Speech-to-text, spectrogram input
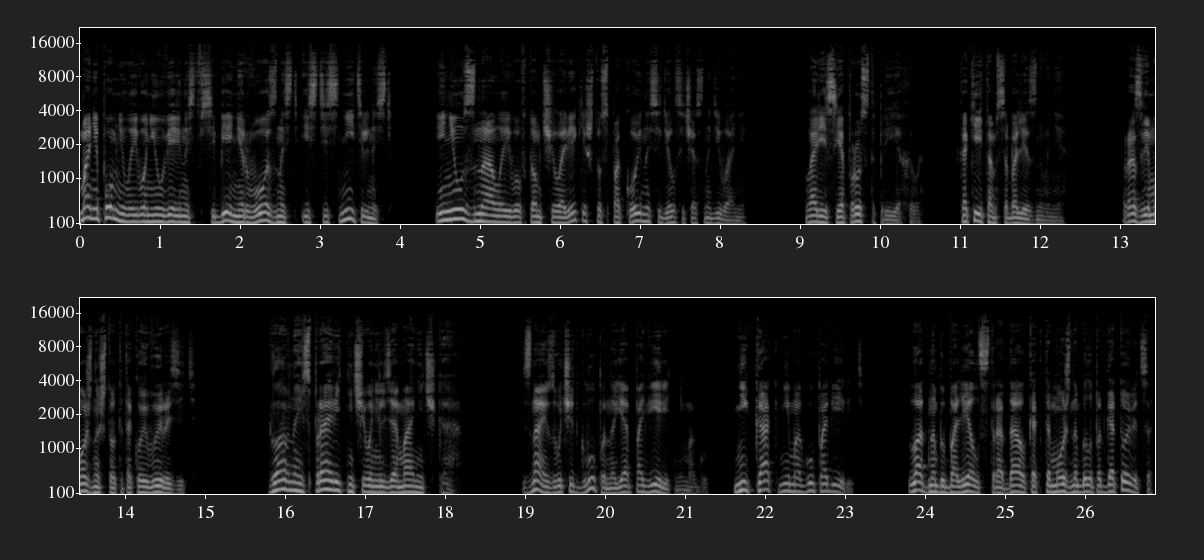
Маня помнила его неуверенность в себе, нервозность и стеснительность, и не узнала его в том человеке, что спокойно сидел сейчас на диване. «Ларис, я просто приехала. Какие там соболезнования? Разве можно что-то такое выразить? Главное, исправить ничего нельзя, Манечка. Знаю, звучит глупо, но я поверить не могу. Никак не могу поверить. Ладно бы болел, страдал, как-то можно было подготовиться,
